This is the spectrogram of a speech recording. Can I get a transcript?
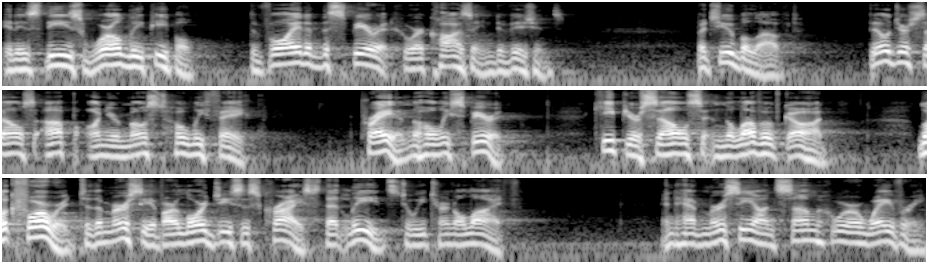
It is these worldly people, devoid of the Spirit, who are causing divisions. But you, beloved, build yourselves up on your most holy faith. Pray in the Holy Spirit Keep yourselves in the love of God. Look forward to the mercy of our Lord Jesus Christ that leads to eternal life. And have mercy on some who are wavering.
